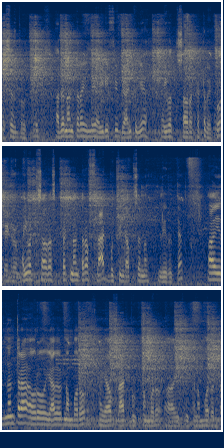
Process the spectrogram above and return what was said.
ಮೆಸೇಜ್ ಬರುತ್ತೆ. ಅದ ನಂತರ ಇಲ್ಲಿ ಐ ಡಿ ಸಿ ಬ್ಯಾಂಕ್ಗೆ ಐವತ್ತು ಸಾವಿರ ಕಟ್ಟಬೇಕು. ಐವತ್ತು ಸಾವಿರ ಕಟ್ಟ ನಂತರ ಫ್ಲ್ಯಾಟ್ ಬುಕ್ಕಿಂಗ್ ಆಪ್ಷನ್ ಇಲ್ಲಿರುತ್ತೆ ಇದ ನಂತರ ಅವರು ಯಾವ್ಯಾವ ನಂಬರು, ಯಾವ ಫ್ಲ್ಯಾಟ್ ಬುಕ್ ನಂಬರು ಇಂತಿಂಥ ನಂಬರ್ ಅಂತ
